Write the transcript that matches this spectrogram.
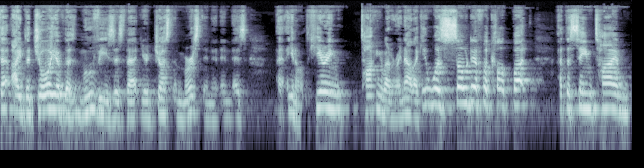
that I, the joy of the movies is that you're just immersed in it. And as uh, you know, hearing talking about it right now, like it was so difficult, but at the same time,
